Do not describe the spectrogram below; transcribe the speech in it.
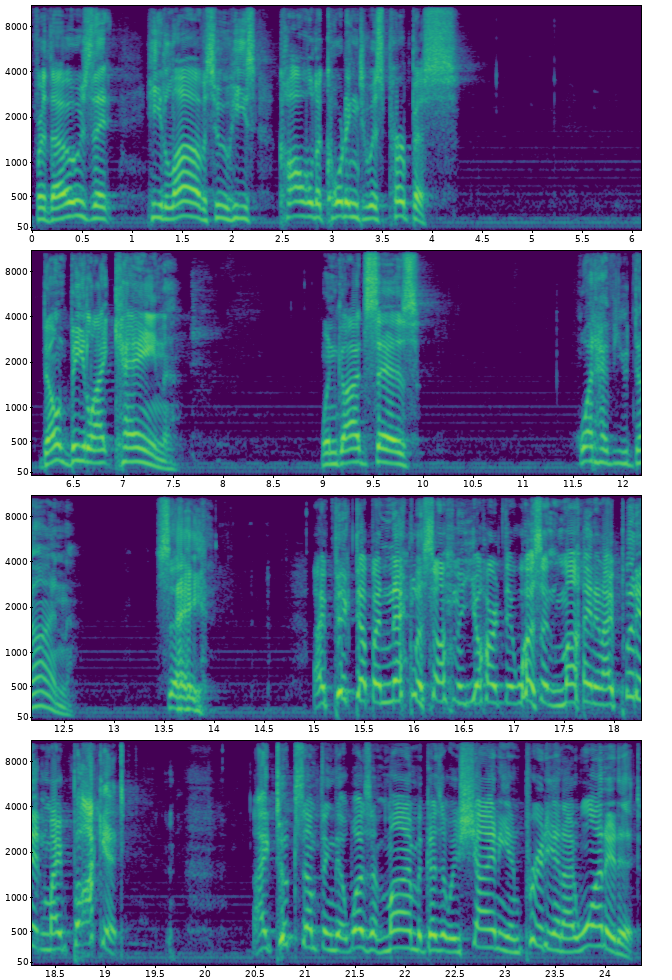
for those that he loves, who he's called according to his purpose. Don't be like Cain. When God says, what have you done? Say, I picked up a necklace on the yard that wasn't mine and I put it in my pocket. I took something that wasn't mine because it was shiny and pretty and I wanted it.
